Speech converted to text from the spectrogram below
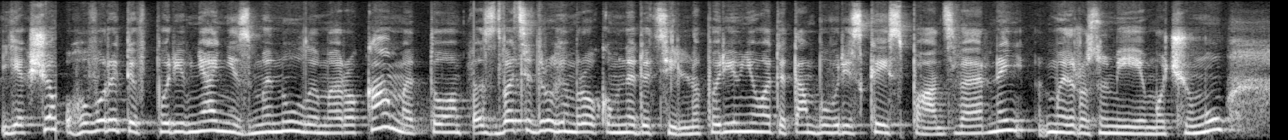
Якщо говорити в порівнянні з минулими роками, то з 22-м роком недоцільно порівнювати. Там був різкий спад звернень. Ми розуміємо, чому Е,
